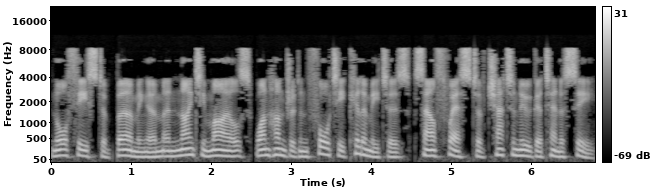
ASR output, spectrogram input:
northeast of Birmingham and 90 miles 140 kilometers southwest of Chattanooga, Tennessee.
